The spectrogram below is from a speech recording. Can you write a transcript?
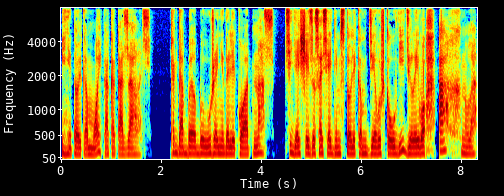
И не только мой, как оказалось. Когда Белл был уже недалеко от нас, сидящая за соседним столиком девушка увидела его, ахнула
